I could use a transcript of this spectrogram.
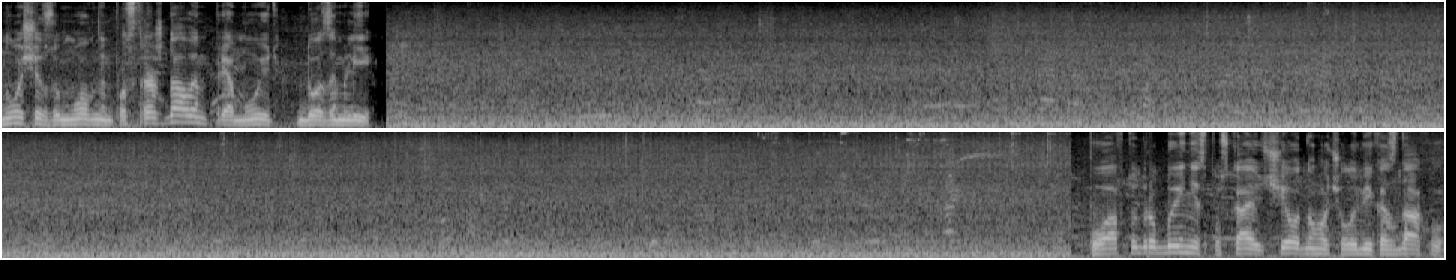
Ноші з умовним постраждалим прямують до землі. По автодробині спускають ще одного чоловіка з даху.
